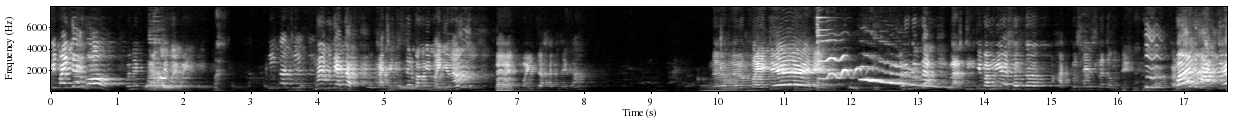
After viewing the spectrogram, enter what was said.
काचीची पाहिजे हो पण एक ती कशी? नाही म्हणजे आता काचेची तर बांगडी पाहिजे ना. बाईचा हात नाही का? नरम नरम पाहिजे. अरे समजा प्लास्टिकची बांगडी असेल तर हात कसायसला जमते पण मात्र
